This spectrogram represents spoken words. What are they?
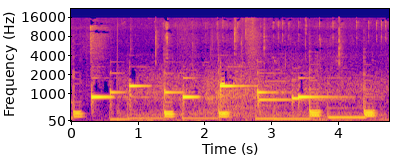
Thank you.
